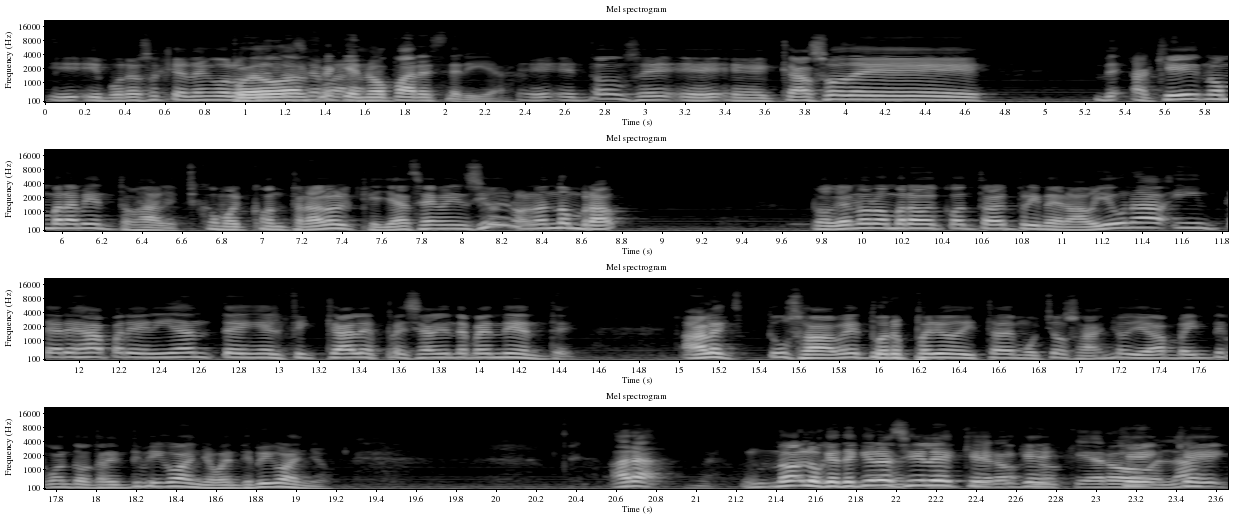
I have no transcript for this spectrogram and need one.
Y, por eso es que tengo los puedo dientes dar fe que no parecería. Eh, entonces, eh, en el caso de, de- Aquí hay nombramientos, Alex, como el Contralor, que ya se venció y no lo han nombrado. ¿Por qué no nombraron el Contralor primero? Había un interés apremiante en el fiscal especial independiente. Alex, tú sabes, tú eres periodista de muchos años, llevas 20, ¿cuánto? 30 y pico años, 20 y pico años. Ahora, No, lo que te quiero decir es que, quiero- que, no quiero, que, que,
